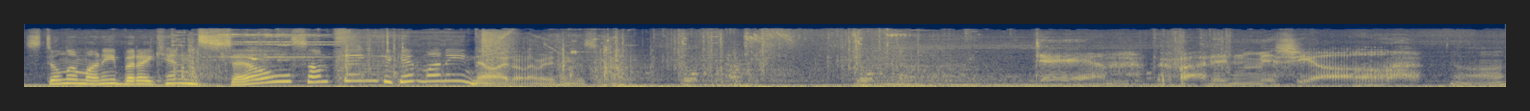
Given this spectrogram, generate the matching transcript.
Still no money, but I can sell something to get money? No, I don't have anything to sell. Damn, if I didn't miss y'all. Aw.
